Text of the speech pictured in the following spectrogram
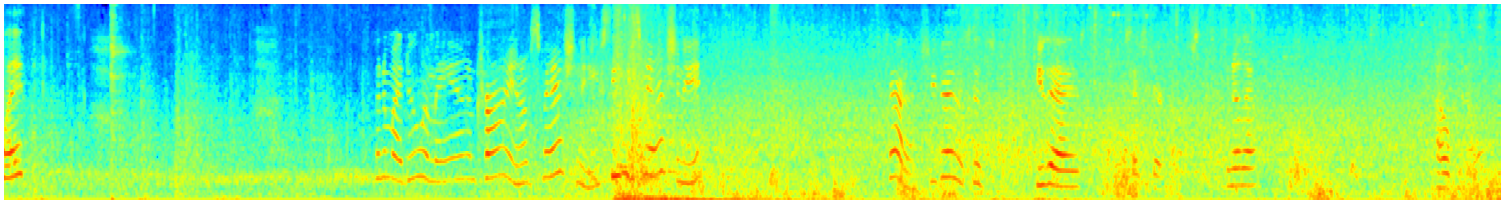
What? What am I doing, man? I'm trying. I'm smashing it. You see me smashing it? Gosh, you guys are such... You guys are such jerk You know that? I hope you know.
